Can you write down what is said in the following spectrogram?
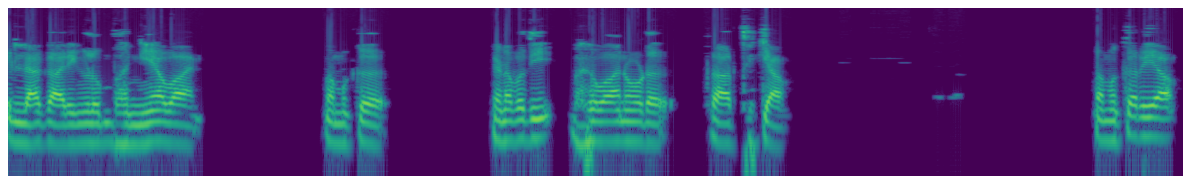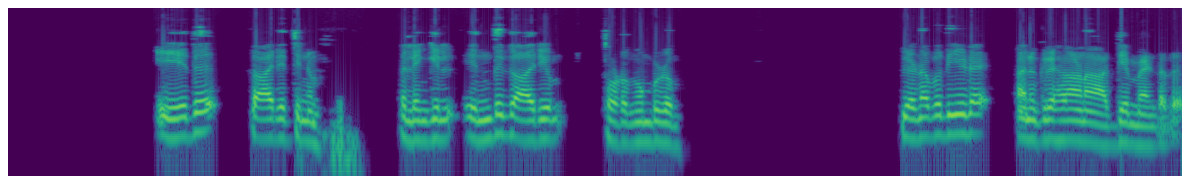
എല്ലാ കാര്യങ്ങളും ഭംഗിയാവാൻ നമുക്ക് ഗണപതി ഭഗവാനോട് പ്രാർത്ഥിക്കാം. നമുക്കറിയാം ഏത് കാര്യത്തിനും അല്ലെങ്കിൽ എന്ത് കാര്യം തുടങ്ങുമ്പോഴും ഗണപതിയുടെ അനുഗ്രഹമാണ് ആദ്യം വേണ്ടത്.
